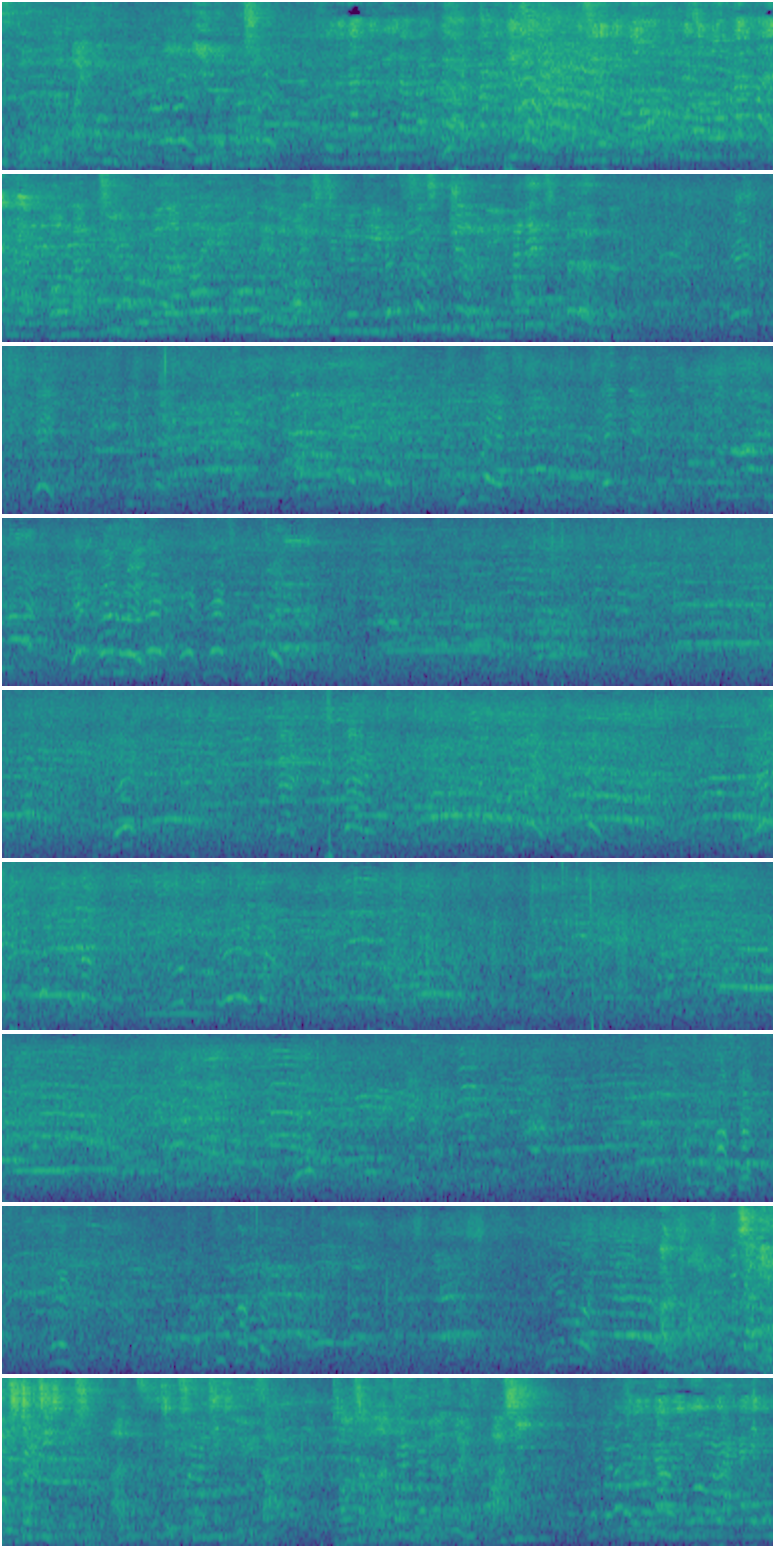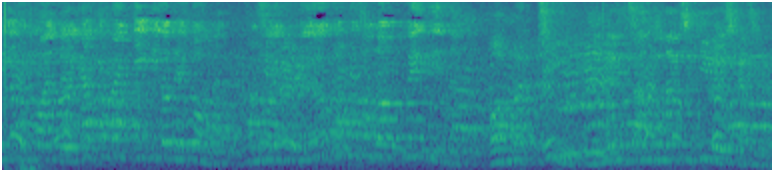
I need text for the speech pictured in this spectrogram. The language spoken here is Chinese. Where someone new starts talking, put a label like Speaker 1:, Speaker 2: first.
Speaker 1: 自德国的白方运员以一本获胜。
Speaker 2: On lap two, the winner by a corner, the white judo representing Germany.
Speaker 1: 二场，下面即将进行的是男子九十公斤级的预赛。场上南方运动员来自巴西。
Speaker 3: Cercando la categoria comando 90 kg de combat. Monsieur le représentant Brésil.
Speaker 2: On mat 2, the men's under 90 kilos category.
